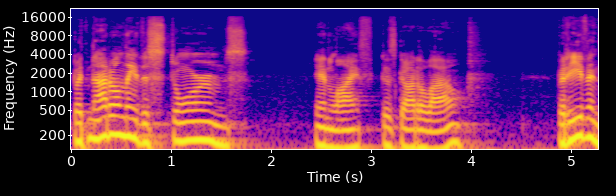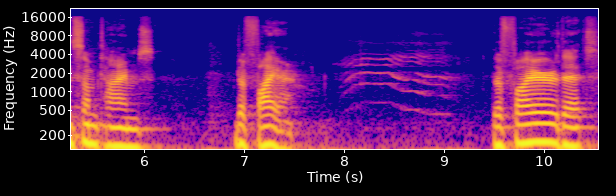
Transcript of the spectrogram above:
But not only the storms in life does God allow, but even sometimes the fire. The fire that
